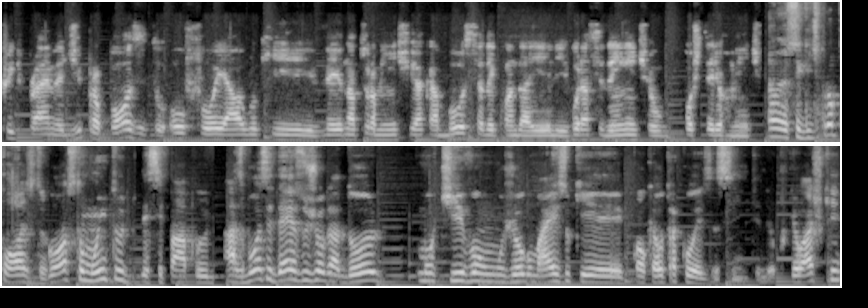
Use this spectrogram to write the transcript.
Quick Primer de propósito ou foi algo que veio naturalmente e acabou se adequando a ele por acidente ou posteriormente? Não, eu segui de propósito. Gosto muito desse papo. As boas ideias do jogador motivam o jogo mais do que qualquer outra coisa, assim, entendeu? Porque eu acho que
